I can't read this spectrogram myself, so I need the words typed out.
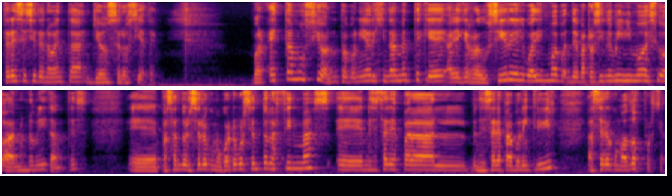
13790-07. Bueno, esta moción proponía originalmente que había que reducir el guadismo de patrocinio mínimo de ciudadanos no militantes eh, pasando el 0,4% de las firmas eh, necesarias, para necesarias para poder inscribir a 0,2%.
